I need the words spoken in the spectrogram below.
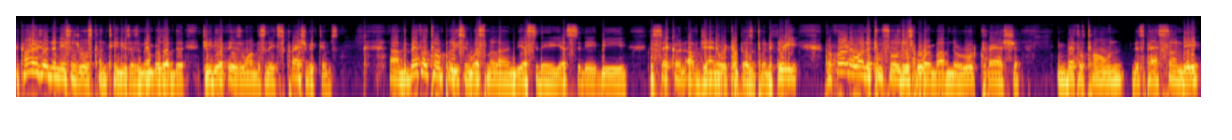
The carnage on the nation's roads continues as members of the JDF is one of its latest crash victims. Um, the Bethel Town Police in Westmoreland yesterday, yesterday being the 2nd of January 2023, confirmed that one of the two soldiers who were involved in the road crash in Bethel Town this past Sunday,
